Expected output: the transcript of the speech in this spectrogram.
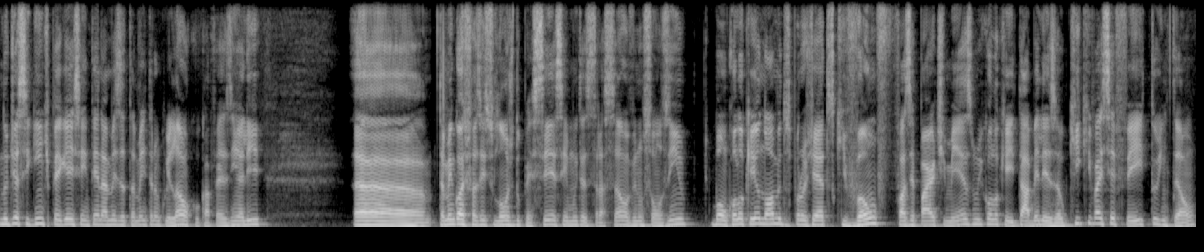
no dia seguinte, peguei, sentei na mesa também tranquilão, com o cafezinho ali. Uh, também gosto de fazer isso longe do PC, sem muita distração, ouvindo um sonzinho. Bom, coloquei o nome dos projetos que vão fazer parte mesmo e coloquei, tá, beleza, o que, que vai ser feito então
